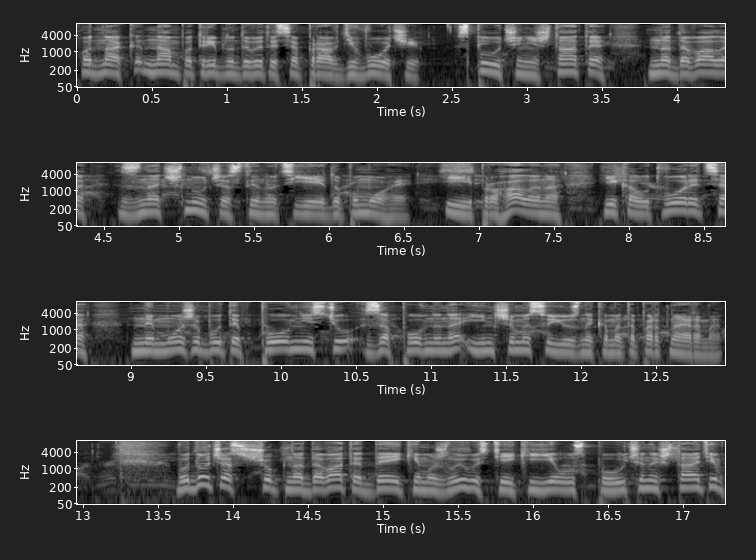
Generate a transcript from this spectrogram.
Однак нам потрібно дивитися правді в очі. Сполучені Штати надавали значну частину цієї допомоги, і прогалина, яка утвориться, не може бути повністю заповнена іншими союзниками та партнерами. Водночас, щоб надавати деякі можливості, які є у Сполучених Штатів,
